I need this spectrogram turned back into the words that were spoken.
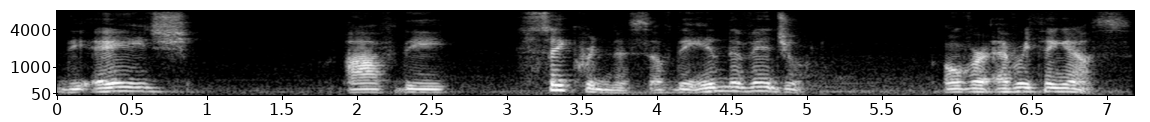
the age of the sacredness of the individual over everything else,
